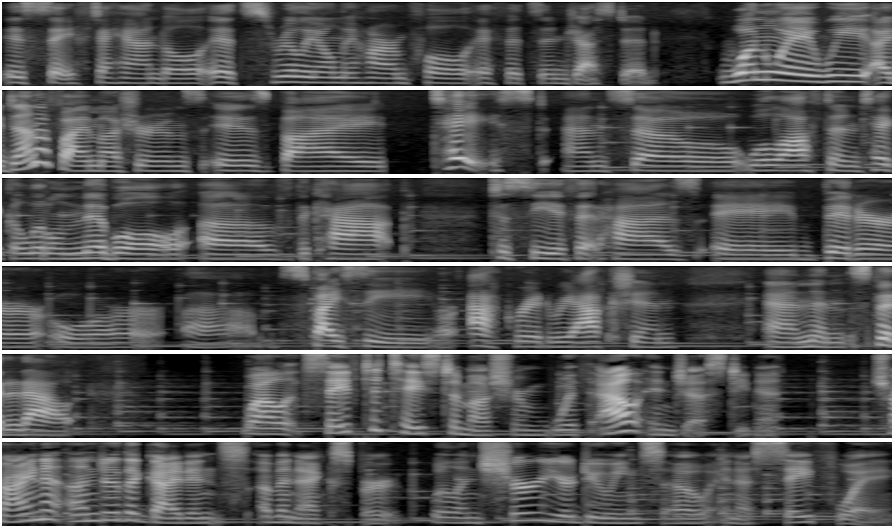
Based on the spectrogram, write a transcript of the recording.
is safe to handle. It's really only harmful if it's ingested. One way we identify mushrooms is by taste, and so we'll often take a little nibble of the cap to see if it has a bitter or um, spicy or acrid reaction. and then spit it out. While it's safe to taste a mushroom without ingesting it, trying it under the guidance of an expert will ensure you're doing so in a safe way.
